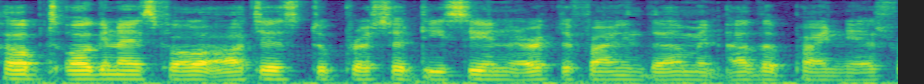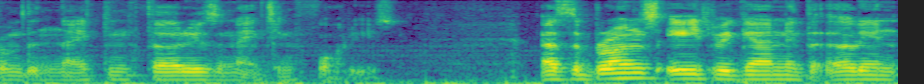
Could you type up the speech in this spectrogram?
helped organize fellow artists to pressure DC in rectifying them and other pioneers from the 1930s and 1940s. As the Bronze Age began in the early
